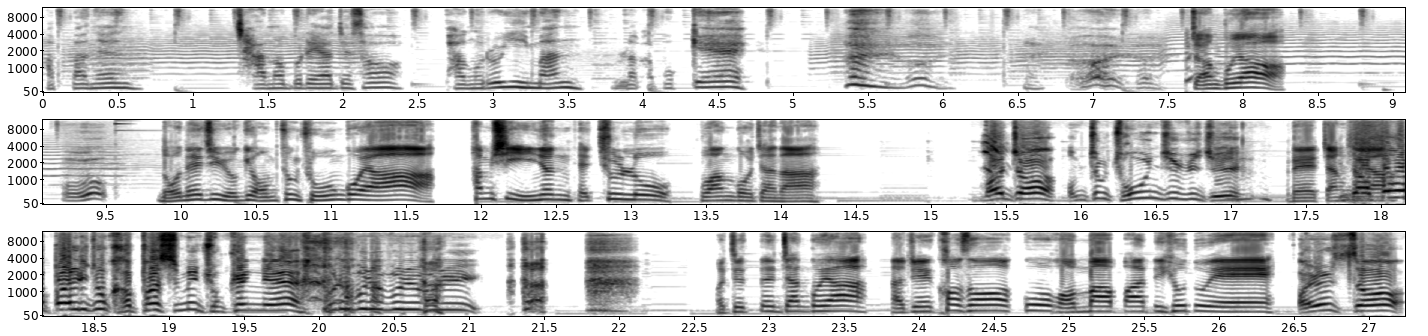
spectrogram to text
아빠는 잔업을 해야 돼서 방으로 이만 올라가 볼게. 짱구야, 어? 너네 집 여기 엄청 좋은 거야. 32년 대출로 구한 거잖아. 맞아 엄청 좋은 집이지 그래, 짱구야. 아빠가 빨리 좀 갚았으면 좋겠네 부리부리부리부리 어쨌든 짱구야, 나중에 커서 꼭 엄마 아빠한테 효도해. 알았어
